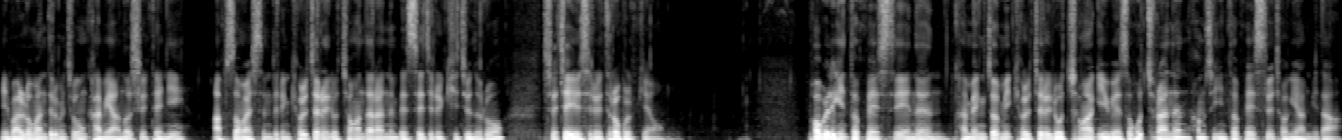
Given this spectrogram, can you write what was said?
이 말로만 들으면 조금 감이 안 오실 테니 앞서 말씀드린 결제를 요청한다라는 메시지를 기준으로 실제 예시를 들어볼게요. 퍼블릭 인터페이스에는 가맹점이 결제를 요청하기 위해서 호출하는 함수 인터페이스를 정의합니다.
